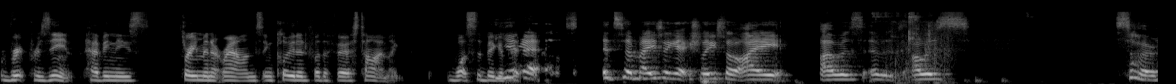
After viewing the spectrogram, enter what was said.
represent having these three minute rounds included for the first time? Like what's the bigger yeah picture? It's, it's amazing actually. So i i was, was i was so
